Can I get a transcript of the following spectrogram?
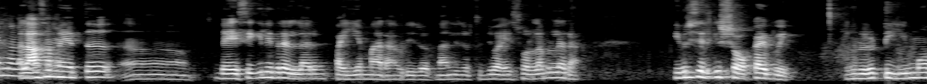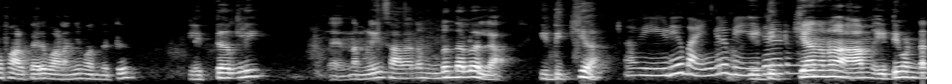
എന്നുള്ള ആ സമയത്ത് ബേസിക്കലി ഇവരെല്ലാവരും പയ്യന്മാരാ ഒരു ഇരുപത്തിനാല് ഇരുപത്തഞ്ച് വയസ്സുള്ള പിള്ളേരാ. ഇവർ ശരിക്കും ഷോക്കായി പോയി. ഇങ്ങനെ ഒരു ടീം ഓഫ് ആൾക്കാർ വളഞ്ഞു വന്നിട്ട് ലിറ്ററലി നമ്മൾ ഈ സാധാരണ മുണ്ടും തള്ളുമല്ല ഇടിക്കുക ആ വീഡിയോ ഭയങ്കര ഇടിക്കുക എന്ന് പറഞ്ഞാൽ ആ ഇടി കൊണ്ട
